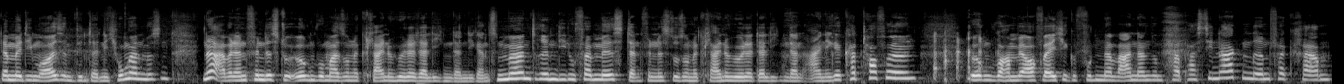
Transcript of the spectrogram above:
damit die Mäuse im Winter nicht hungern müssen. Na, aber dann findest du irgendwo mal so eine kleine Höhle, da liegen dann die ganzen Möhren drin, die du vermisst. Dann findest du so eine kleine Höhle, da liegen dann einige Kartoffeln. Irgendwo haben wir auch welche gefunden, da waren dann so ein paar Pastinaken drin vergraben.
